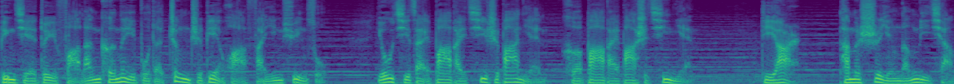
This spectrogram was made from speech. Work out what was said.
并且对法兰克内部的政治变化反应迅速，尤其在878年和887年。第二，他们适应能力强，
